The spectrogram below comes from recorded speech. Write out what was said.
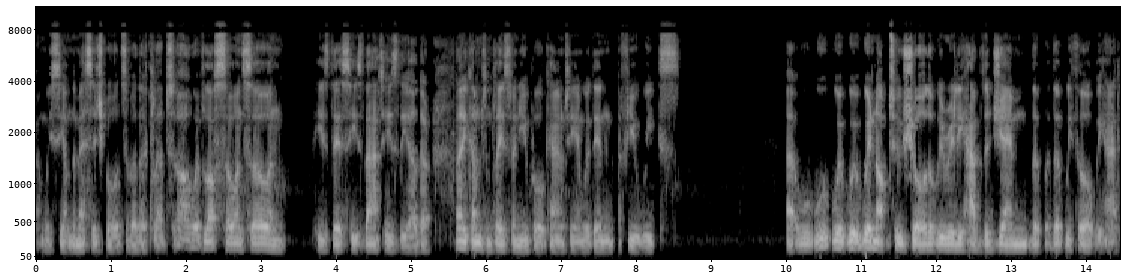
and we see on the message boards of other clubs, oh, we've lost so and so, and he's this, he's that, he's the other. And he comes and plays for Newport County, and within a few weeks, uh, we're not too sure that we really have the gem that, that we thought we had.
